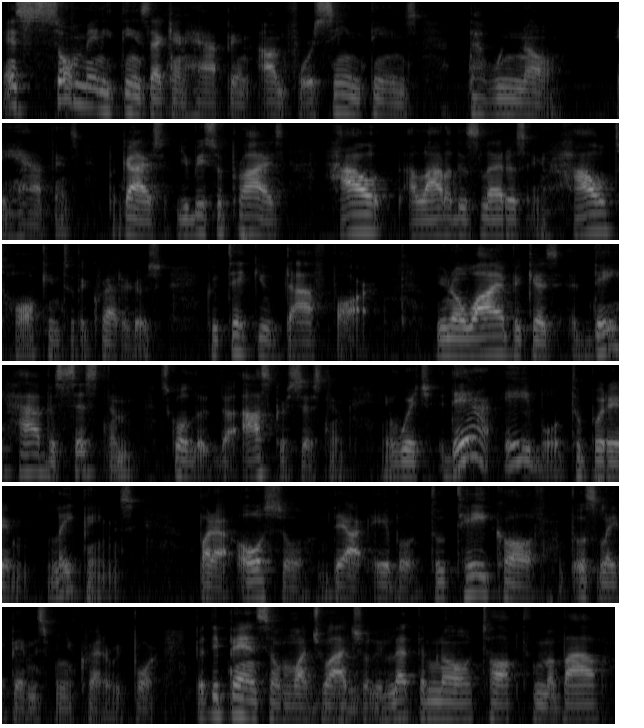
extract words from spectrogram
and so many things that can happen, unforeseen things that we know it happens. But guys, you'd be surprised how a lot of these letters and how talking to the creditors could take you that far. You know why? Because they have a system, it's called the, the Oscar system, in which they are able to put in late payments but also they are able to take off those late payments from your credit report. But depends on what you actually let them know, talk to them about,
